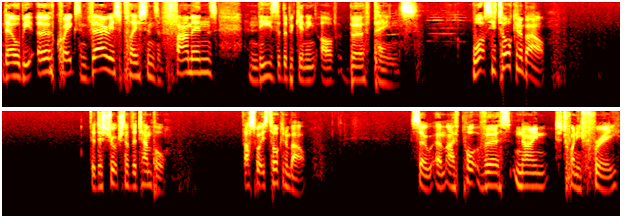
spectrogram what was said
There will be earthquakes in various places and famines, and these are the beginning of birth pains. What's he talking about? The destruction of the temple. That's what he's talking about. So um, I've put verse 9 to 23,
